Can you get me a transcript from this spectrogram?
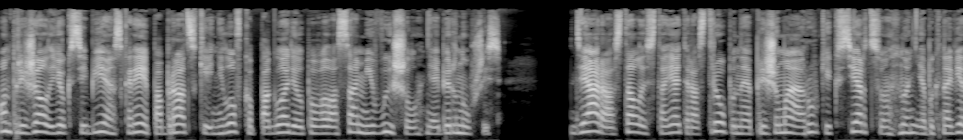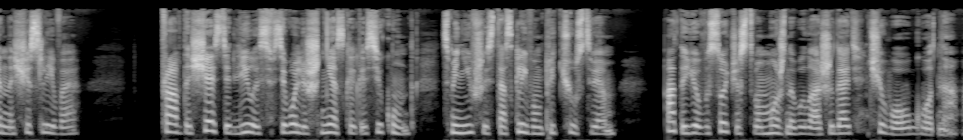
Он прижал ее к себе, скорее по-братски, неловко погладил по волосам и вышел, не обернувшись. Диара осталась стоять растрепанная, прижимая руки к сердцу, но необыкновенно счастливая. Правда, счастье длилось всего лишь несколько секунд, сменившись тоскливым предчувствием. От ее высочества можно было ожидать чего угодно.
